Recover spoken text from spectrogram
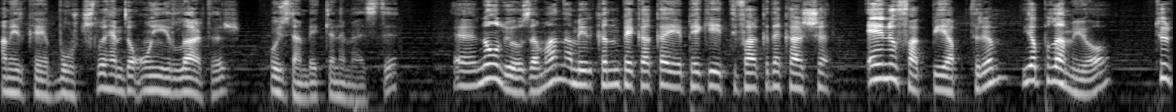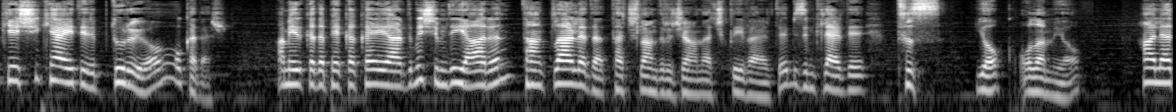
Amerika'ya borçlu hem de 10 yıllardır. O yüzden beklenemezdi. Ee, ne oluyor o zaman? Amerika'nın PKK-YPG ittifakına karşı en ufak bir yaptırım yapılamıyor. Türkiye şikayet edip duruyor o kadar. Amerika'da PKK'ya yardımı şimdi yarın tanklarla da taçlandıracağını açıklayıverdi. Bizimkilerde tıs yok olamıyor. Hala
